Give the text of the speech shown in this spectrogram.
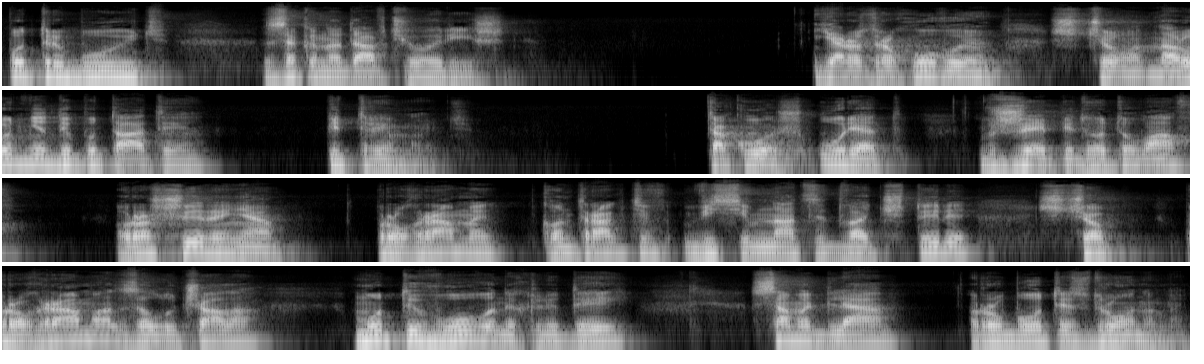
потребують законодавчого рішення. Я розраховую, що народні депутати підтримують. Також уряд вже підготував розширення програми контрактів 1824, щоб програма залучала мотивованих людей саме для роботи з дронами.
